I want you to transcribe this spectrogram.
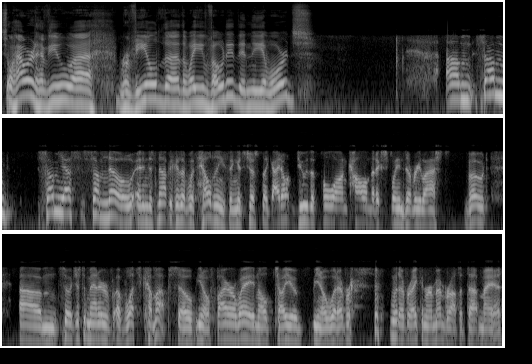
So, Howard, have you uh, revealed uh, the way you voted in the awards? Um, some, some yes, some no, and it's not because I've withheld anything. It's just like I don't do the full-on column that explains every last vote. Um, so it's just a matter of, of what's come up. So you know, fire away, and I'll tell you, you know, whatever, whatever I can remember off the top of my head.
